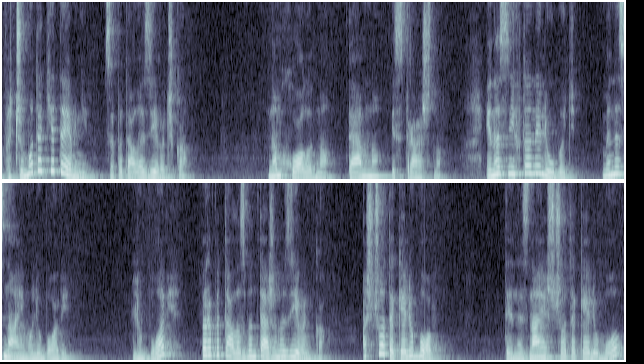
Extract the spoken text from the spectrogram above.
Ви чому такі дивні? запитала зірочка. Нам холодно, темно і страшно. І нас ніхто не любить. Ми не знаємо любові. Любові? перепитала збентежено зіронька. А що таке любов? Ти не знаєш, що таке любов?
